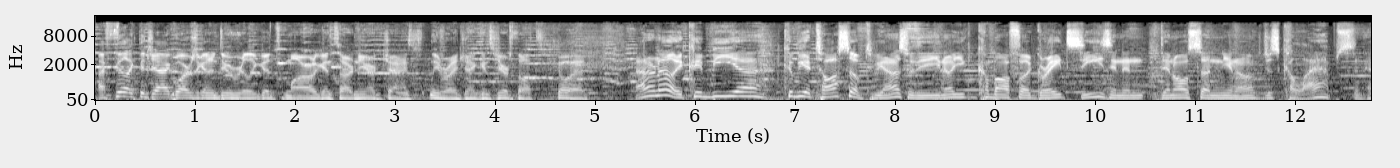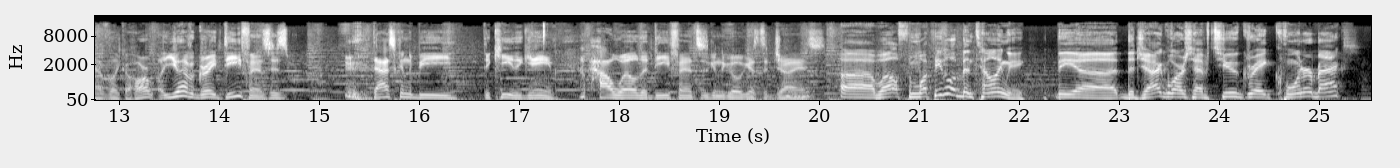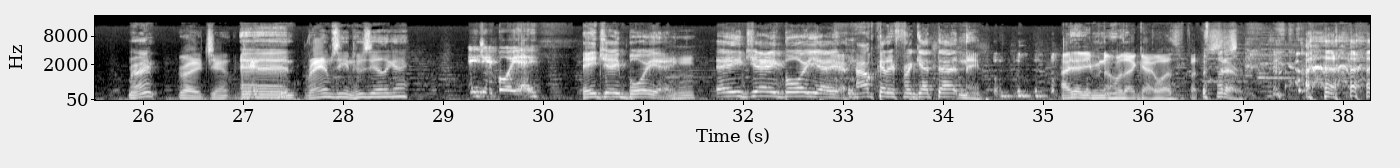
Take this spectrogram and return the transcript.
I feel like the Jaguars are going to do really good tomorrow against our New York Giants. Leroy Jenkins, your thoughts? Go ahead. I don't know. It could be uh, could be a toss up. To be honest with you, you know, you can come off a great season and then all of a sudden, you know, just collapse and have like a horrible. You have a great defense. Is that's going to be the key to the game? How well the defense is going to go against the Giants? Uh, well, from what people have been telling me, the uh, the Jaguars have two great cornerbacks, right? Right, Jan- Jan- And- Ramsey and who's the other guy? AJ Bouye. AJ Bouye. AJ Bouye. How could I forget that name? I didn't even know who that guy was, but whatever.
